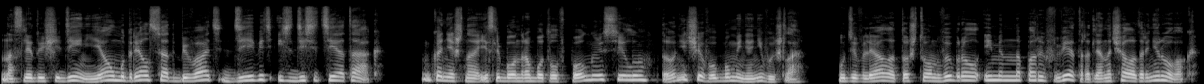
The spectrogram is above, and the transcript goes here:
На следующий день я умудрялся отбивать 9 из 10 атак. Конечно, если бы он работал в полную силу, то ничего бы у меня не вышло. Удивляло то, что он выбрал именно порыв ветра для начала тренировок.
